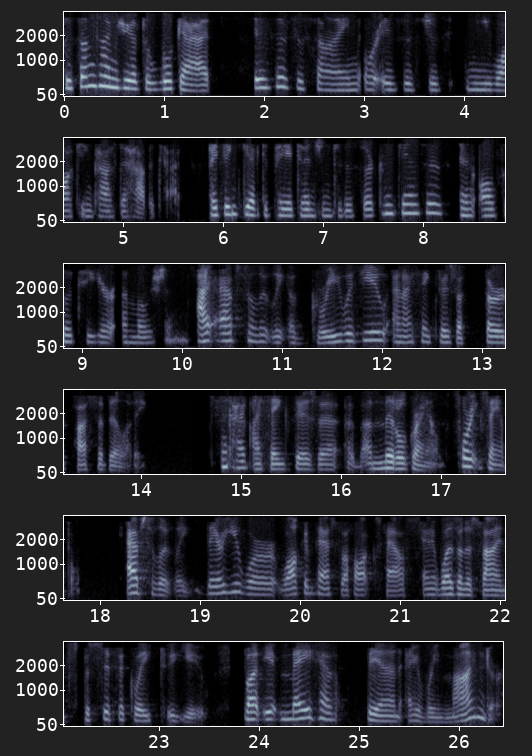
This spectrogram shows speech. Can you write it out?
So sometimes you have to look at, is this a sign or is this just me walking past a habitat? I think you have to pay attention to the circumstances and also to your emotions. I absolutely agree with you, and I think there's a third possibility. Okay. I think there's a, a middle ground. For example, absolutely, there you were walking past the Hawks house, and it wasn't a sign specifically to you, but it may have been a reminder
